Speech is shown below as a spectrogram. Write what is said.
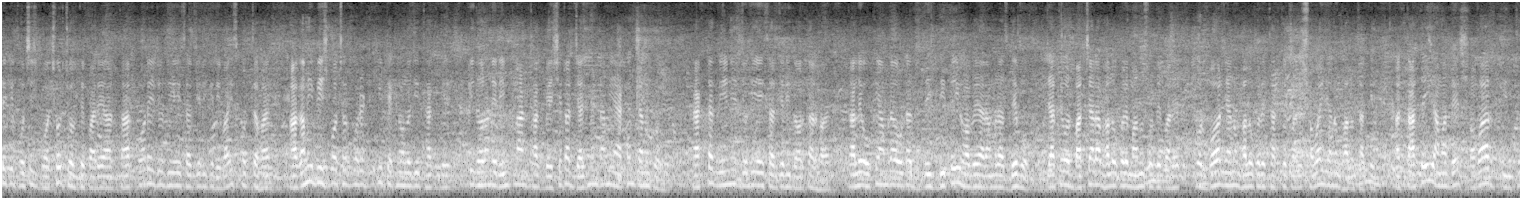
থেকে পঁচিশ বছর চলতে পারে আর তারপরে যদি এই সার্জারিকে রিভাইজ করতে হয়, আগামী বিশ বছর পরে কী টেকনোলজি থাকবে, কী ধরনের ইমপ্লান্ট থাকবে, সেটার জাজমেন্ট আমি এখন কেন করব? একটা গৃহিণীর যদি এই সার্জারি দরকার হয়, তাহলে ওকে আমরা ওটা দিতেই হবে আর আমরা দেব, যাতে ওর বাচ্চারা ভালো করে মানুষ হতে পারে, ওর বর যেন ভালো করে থাকতে পারে, সবাই যেন ভালো থাকে। আর তাতেই আমাদের সবার কিন্তু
